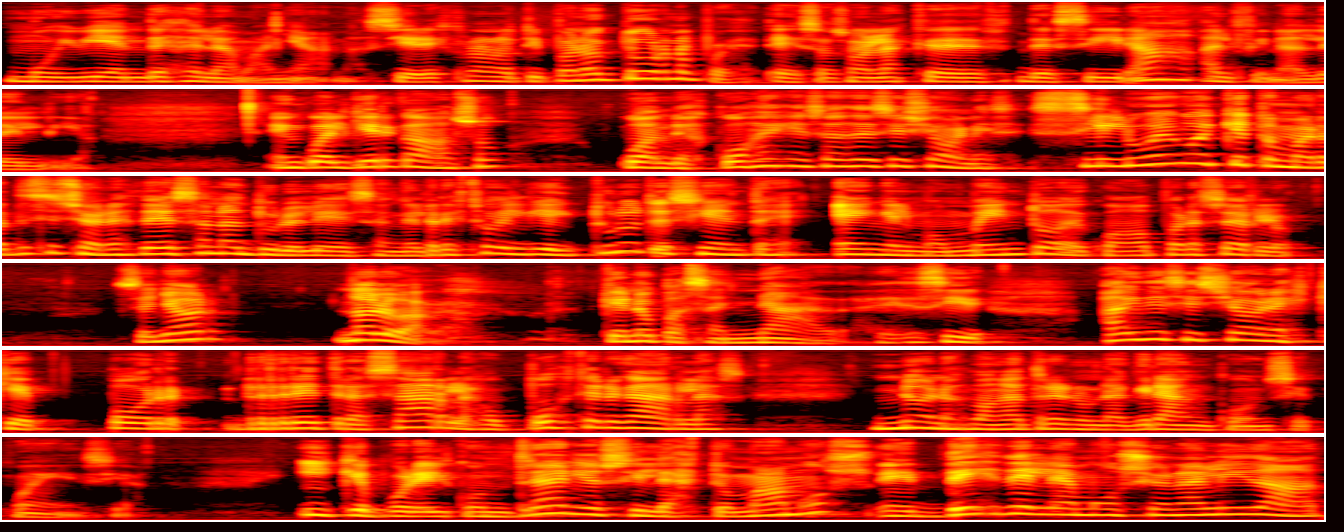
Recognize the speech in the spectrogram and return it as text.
muy bien desde la mañana. Si eres cronotipo nocturno, pues esas son las que decidirás al final del día. En cualquier caso, cuando escoges esas decisiones, si luego hay que tomar decisiones de esa naturaleza en el resto del día y tú no te sientes en el momento adecuado para hacerlo, Señor, no lo haga, que no pasa nada. Es decir, hay decisiones que por retrasarlas o postergarlas no nos van a traer una gran consecuencia. Y que por el contrario, si las tomamos eh, desde la emocionalidad,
